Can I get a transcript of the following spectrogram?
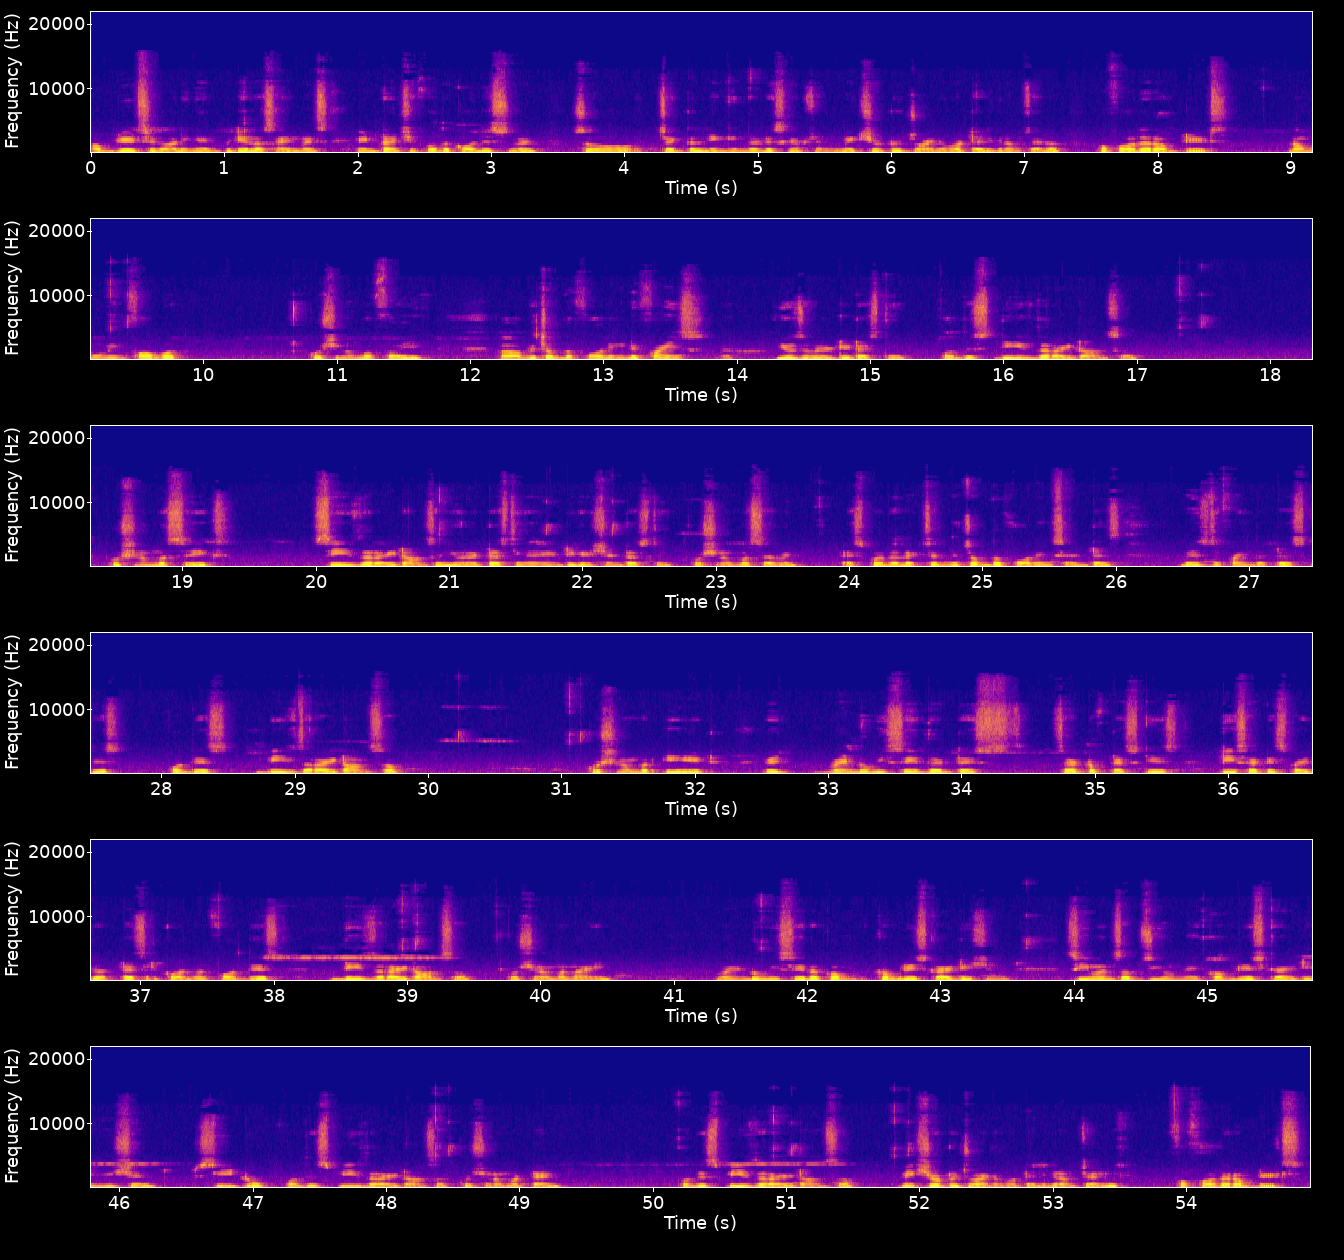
updates regarding NPTEL assignments, internship for the college student. So check the link in the description. Make sure to join our Telegram channel for further updates. Now moving forward, question number five: uh, Which of the following defines usability testing? For this, D is the right answer. Question number six: C is the right answer. Unit testing and integration testing. Question number seven: As per the lecture, which of the following sentence best define the test case? For this, B is the right answer. Question number 8 When do we say that this set of test case T satisfy the test requirement for this? D is the right answer. Question number 9 When do we say the co coverage criterion C1 subsumes coverage criterion C2? For this, B is the right answer. Question number 10 For this, B is the right answer. Make sure to join our Telegram channel for further updates.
